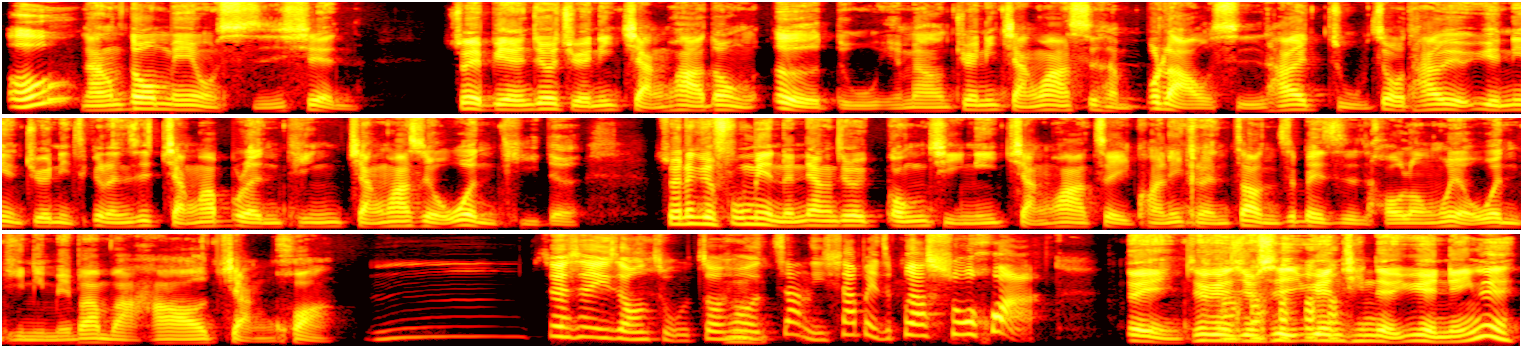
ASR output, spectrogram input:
哦，然后都没有实现，所以别人就觉得你讲话都很恶毒，有没有？觉得你讲话是很不老实，他会诅咒，他会有怨念，觉得你这个人是讲话不能听，讲话是有问题的，所以那个负面能量就会攻击你讲话这一块，你可能造你这辈子喉咙会有问题，你没办法好好讲话。嗯，这是一种诅咒，说让你下辈子不要说话。对，这个就是 冤亲的怨念，因为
